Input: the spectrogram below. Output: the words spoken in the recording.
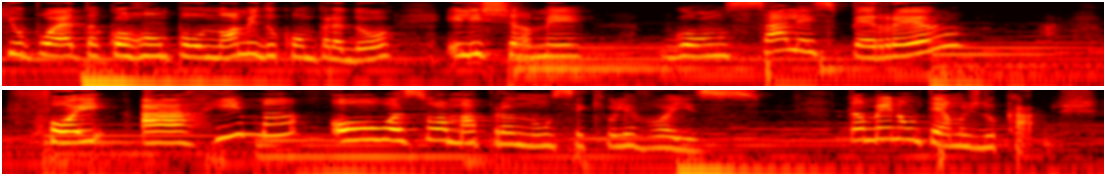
que o poeta corrompa o nome do comprador e lhe chame Gonçalves Pereiro, foi a rima ou a sua má pronúncia que o levou a isso. Também não temos ducados.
